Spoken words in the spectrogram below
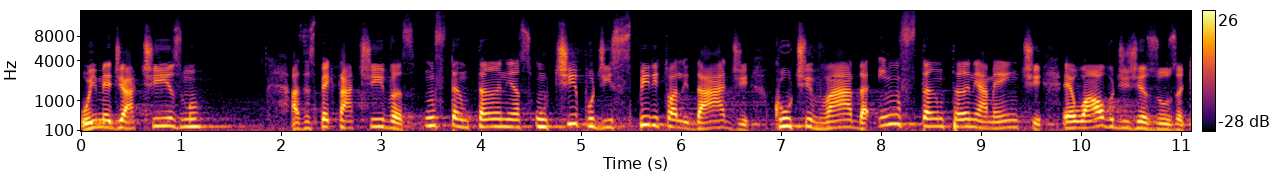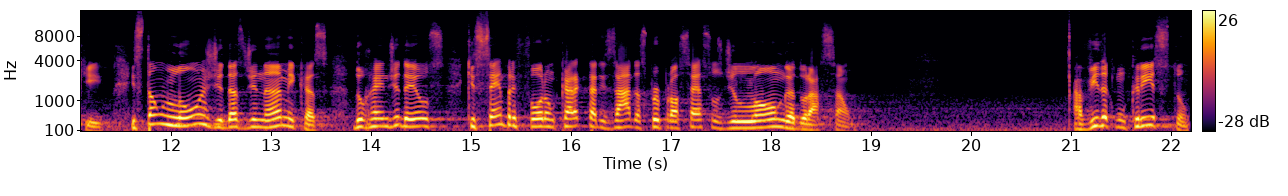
O imediatismo, as expectativas instantâneas, um tipo de espiritualidade cultivada instantaneamente, é o alvo de Jesus aqui. Estão longe das dinâmicas do reino de Deus, que sempre foram caracterizadas por processos de longa duração. A vida com Cristo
